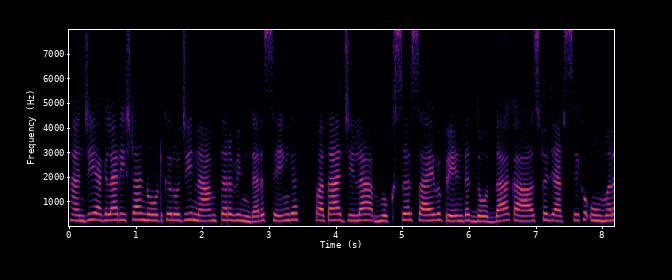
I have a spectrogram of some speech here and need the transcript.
ਹਾਂਜੀ, ਅਗਲਾ ਰਿਸ਼ਤਾ ਨੋਟ ਕਰੋ ਜੀ, ਨਾਮ ਤਰਵਿੰਦਰ ਸਿੰਘ ਪਤਾ ਜ਼ਿਲ੍ਹਾ ਮੁਕਤਸਰ ਸਾਹਿਬ ਪਿੰਡ ਦੋਦਾ ਕਾਸਟ ਜੱਟ ਸਿੱਖ ਉਮਰ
